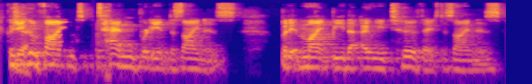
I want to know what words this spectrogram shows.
Because yeah. you can find 10 brilliant designers but it might be that only two of those designers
